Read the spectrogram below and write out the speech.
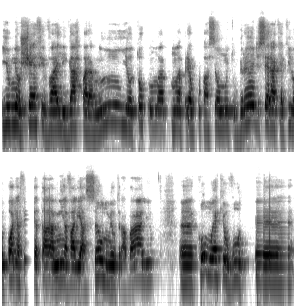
e o meu chefe vai ligar para mim e eu estou com uma, uma preocupação muito grande. Será que aquilo pode afetar a minha avaliação no meu trabalho? Ah, como é que eu vou é,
